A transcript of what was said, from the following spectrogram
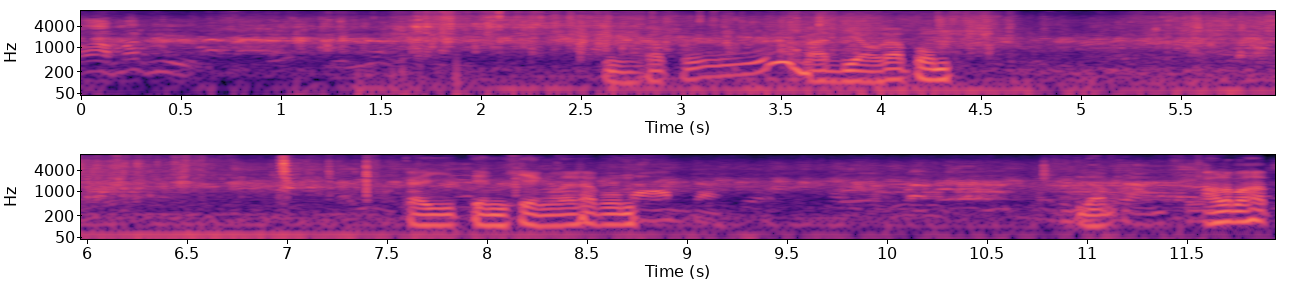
อ้อมมาพี่นี่ครับโอ้บาทเดียวครับผม ไก่เต็มเข่งแล้วครับผมตามจ้ะเดี๋ยวเอาแล้วป่ะครับ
